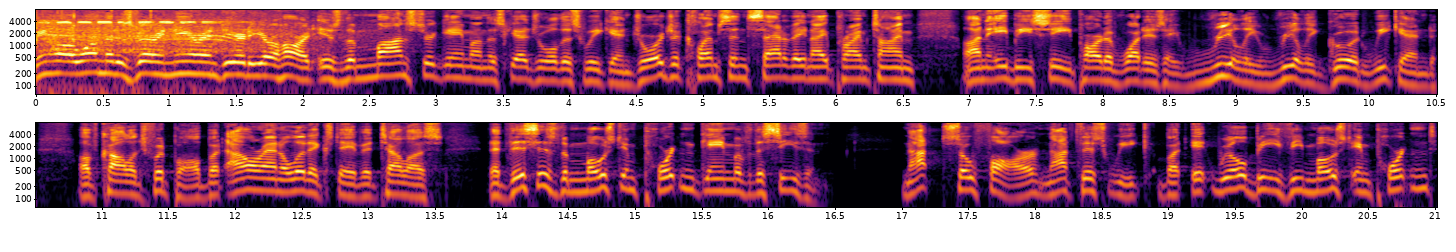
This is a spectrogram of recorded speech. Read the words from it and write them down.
Meanwhile, one that is very near and dear to your heart is the monster game on the schedule this weekend. Georgia Clemson, Saturday night prime time on ABC, part of what is a really, really good weekend of college football. But our analytics, David, tell us that this is the most important game of the season. Not so far, not this week, but it will be the most important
